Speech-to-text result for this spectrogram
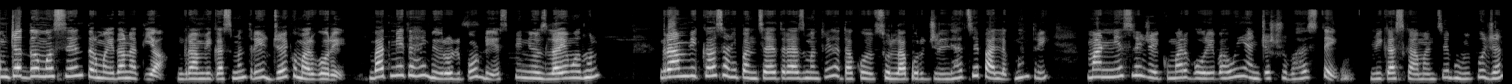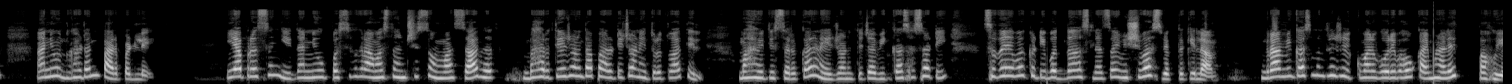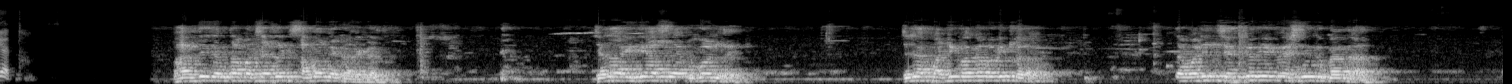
तुमच्यात दम असेल तर मैदानात या. ग्रामविकास मंत्री जयकुमार गोरे. बातमी आहे bureau report DSP news live मधून ग्रामविकास आणि पंचायत राज मंत्री तथा सोलापूर जिल्ह्याचे पालकमंत्री मान्य श्री जयकुमार गोरे भाऊ यांच्या शुभ हस्ते विकास कामांचे भूमिपूजन आणि उद्घाटन पार पडले. या प्रसंगी त्यांनी उपस्थित ग्रामस्थांशी संवाद साधत भारतीय जनता पार्टीच्या नेतृत्वातील महायुती सरकारने जनतेच्या विकासासाठी सदैव कटिबद्ध असल्याचा विश्वास व्यक्त केला. ग्रामविकास मंत्री जयकुमार गोरे भाऊ काय म्हणाले पाहूयात. भारतीय जनता पक्षाचा एक सामान्य कार्यकर्ता. ज्याला इतिहास नाही भूगोल नाही. ज्याच्या पाठीमागं बघितलं तर वडील शेतकरी एक रेशनिंग दुकानदार.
